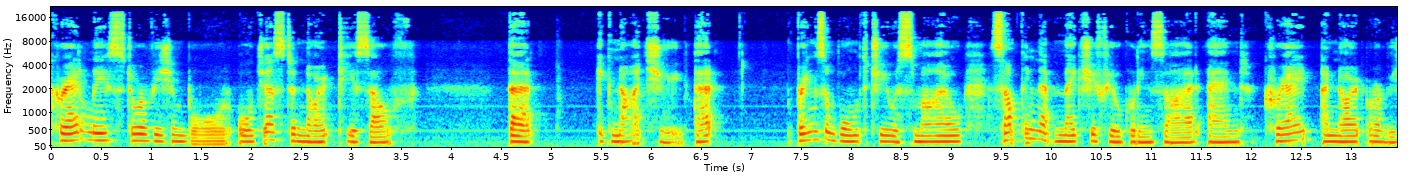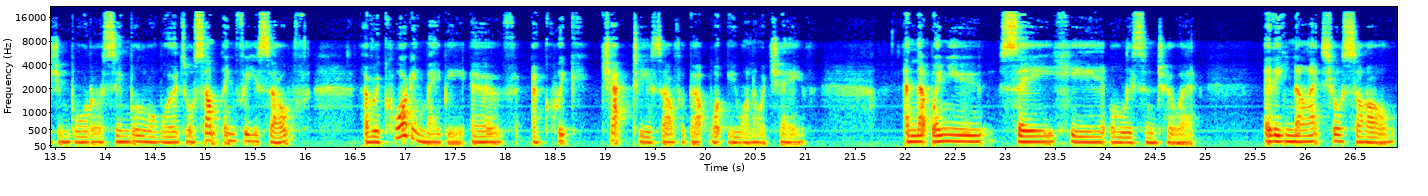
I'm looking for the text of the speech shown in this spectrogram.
create a list or a vision board or just a note to yourself that ignites you, that brings a warmth to you, a smile, something that makes you feel good inside, and create a note or a vision board or a symbol or words or something for yourself, a recording maybe of a quick chat to yourself about what you want to achieve. And that when you see, hear, or listen to it, it ignites your soul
